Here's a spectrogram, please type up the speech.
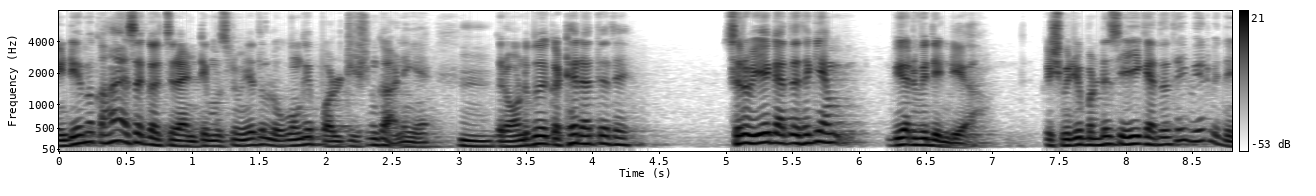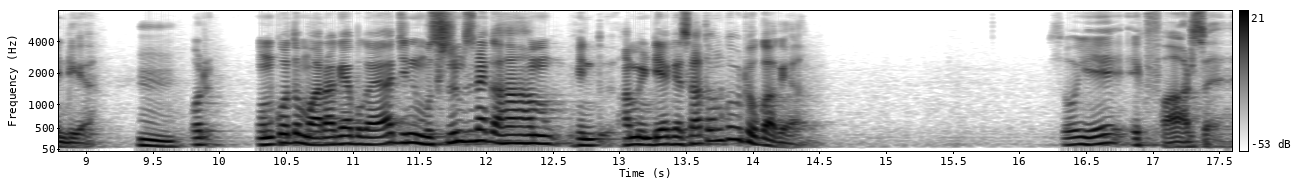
इंडिया में कहाँ ऐसा कल्चर है? एंटी मुस्लिम ये तो लोगों के पॉलिटिशियन कहानी है। ग्राउंड पे तो इकट्ठे रहते थे। सिर्फ़ ये कहते थे कि हम we are with India Kashmiri Pandit से यही कहते थे वी आर विद इंडिया और उनको तो मारा गया भगाया। जिन मुस्लिम्स ने कहा हम हिंदू हम इंडिया के साथ उनको भी ठोका गया। सो ये एक फार्स है।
